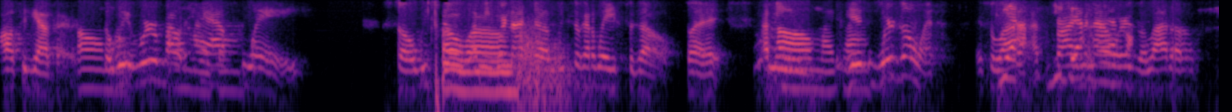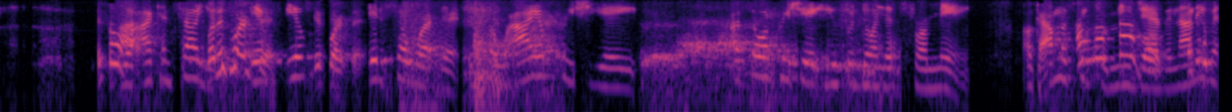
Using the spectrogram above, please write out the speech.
altogether. Oh so my- we, we're about oh God. halfway. So we oh, still, Oh, wow. I mean, we're not done. We still got a ways to go. But I mean, Oh, my gosh. it, we're going. It's a lot Yeah, of driving hours, a lot of. It's a Well, lot, I can tell you, but it's worth if, it. If It's worth it. it's so worth it. So I appreciate, I so appreciate you for doing this for me. Okay, I'm gonna speak for me. Jasmine. Not even,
